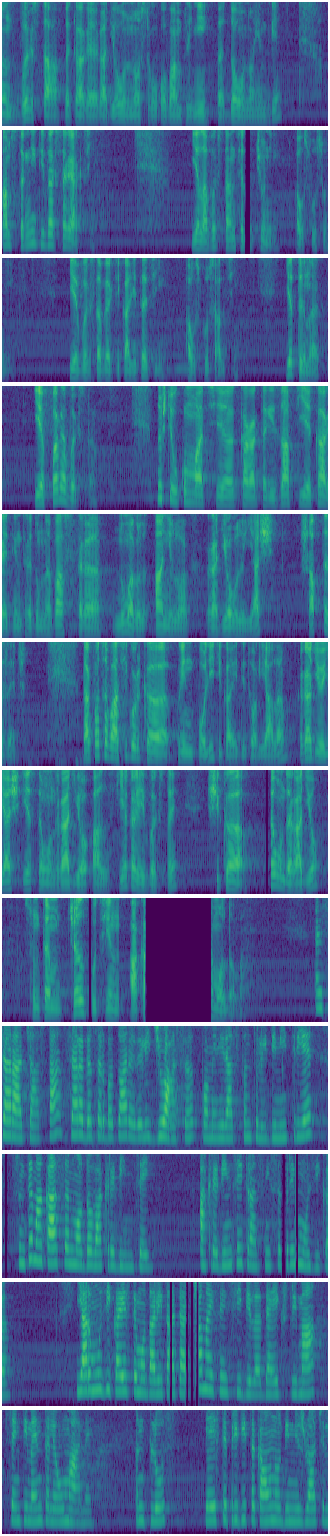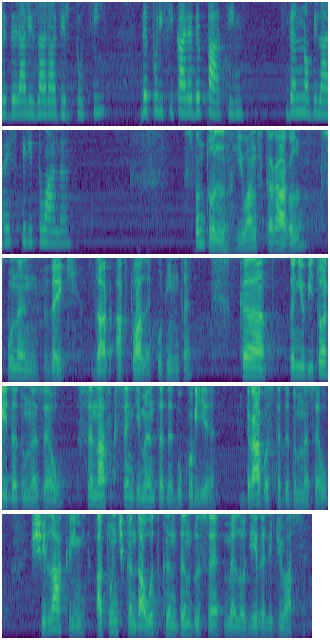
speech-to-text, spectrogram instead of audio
în vârsta pe care radioul nostru o va împlini pe 2 noiembrie, am stârnit diverse reacții. E la vârsta înțelepciunii, au spus unii. E vârsta verticalității, au spus alții. E tânăr, e fără vârstă. Nu știu cum ați caracteriza fiecare dintre dumneavoastră numărul anilor radioului Iași, 70. Dar pot să vă asigur că prin politica editorială, Radio Iași este un radio al fiecarei vârste și că pe unde radio suntem cel puțin acasă în Moldova. În seara aceasta, seara de sărbătoare religioasă, pomenirea Sfântului Dimitrie, suntem acasă în Moldova credinței, a credinței transmisă prin muzică. Iar muzica este modalitatea cea mai sensibilă de a exprima sentimentele umane. În plus, ea este privită ca unul din mijloacele de realizare a virtuții, de purificare de patim, de înnobilare spirituală. Sfântul Ioan Scărarul spune în vechi, dar actuale cuvinte, că în iubitorii de Dumnezeu se nasc sentimente de bucurie, dragoste de Dumnezeu și lacrimi atunci când aud cântându-se melodii religioase.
